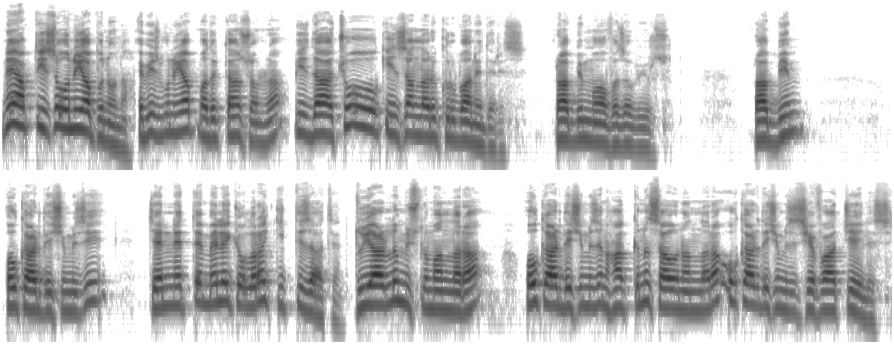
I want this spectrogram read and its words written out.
ne yaptıysa onu yapın ona. E biz bunu yapmadıktan sonra biz daha çok insanları kurban ederiz. Rabbim muhafaza buyursun. Rabbim o kardeşimizi cennette melek olarak gitti zaten. Duyarlı Müslümanlara, o kardeşimizin hakkını savunanlara o kardeşimizi şefaatçi eylesin.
